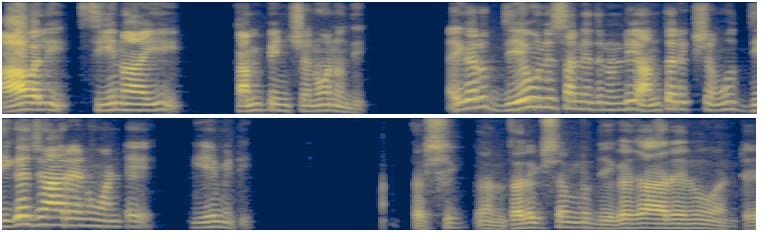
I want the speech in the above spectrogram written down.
ఆవలి సీనాయి కంపించను అనుంది. అయ్యగారు దేవుని సన్నిధి నుండి అంతరిక్షము దిగజారెను అంటే ఏమిటి? అంతరిక్ష అంతరిక్షం దిగజారేను అంటే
